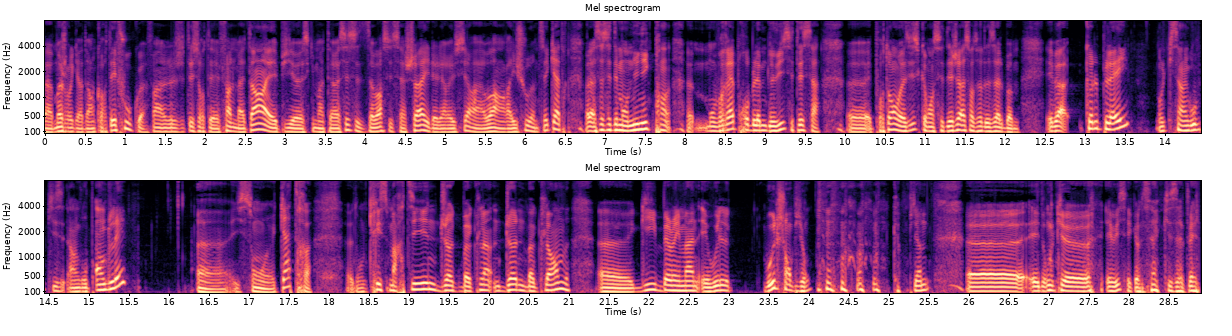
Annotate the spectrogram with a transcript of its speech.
bah moi je regardais encore T'es fou. Enfin, j'étais sur TF1 le matin et puis euh, ce qui m'intéressait c'était de savoir si Sacha il allait réussir à avoir un Raichu un de ces quatre. Voilà, ça c'était mon unique, euh, mon vrai problème de vie, c'était ça. Et pourtant Oasis commençait déjà à sortir des albums. Et bah Coldplay, donc c'est un groupe qui, un groupe anglais. Euh, ils sont euh, quatre, Euh, donc Chris Martin, Buckland, John Buckland euh, Guy Berryman et Will Will Champion, Campion. Euh, et donc, euh, et oui, c'est comme ça qu'il s'appelle.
